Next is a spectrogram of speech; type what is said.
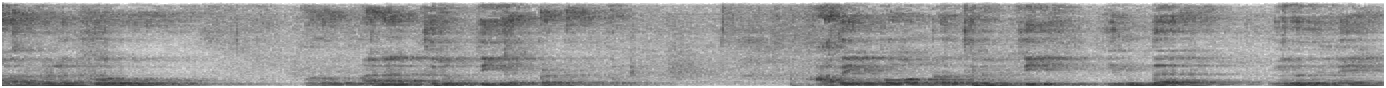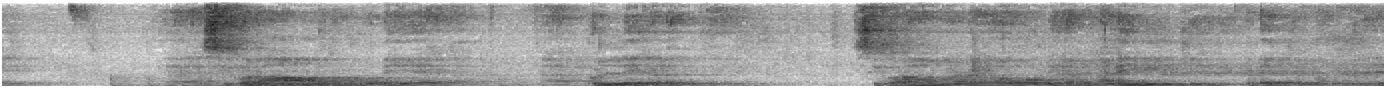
அவர்களுக்கு ஒரு ஒரு மன திருப்தி ஏற்பட்டிருக்கும். அதை போன்ற திருப்தி இந்த விருதிலே சிவராம் அவர்களுடைய பிள்ளைகளுக்கு சிவராம் அவர்களுடைய மனைவிக்கு கிடைக்கும் என்று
